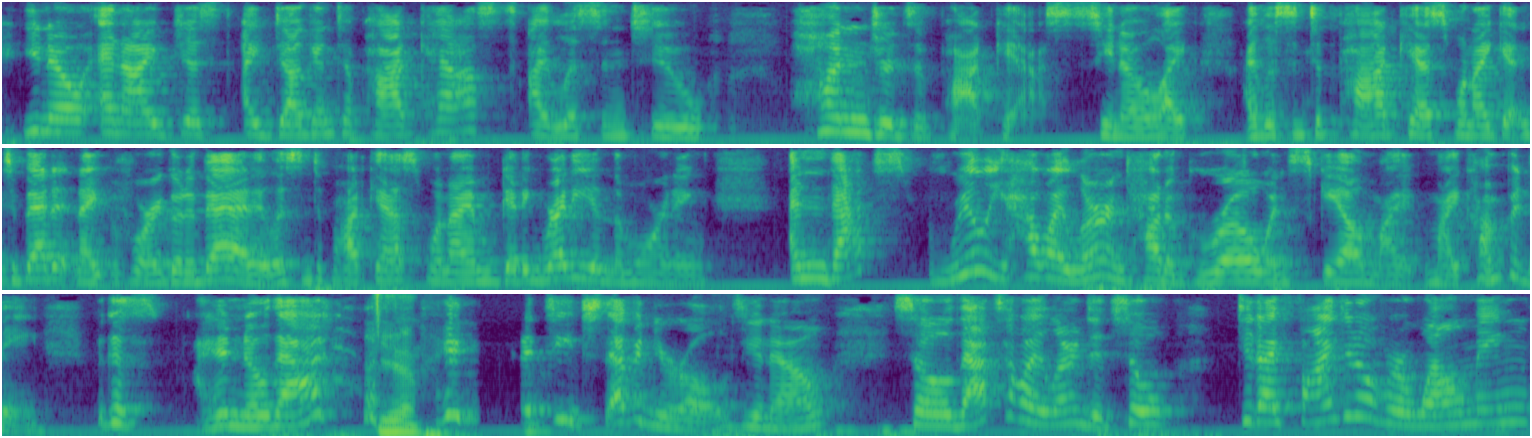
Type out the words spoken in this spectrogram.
You know, and I just I dug into podcasts. I listened to hundreds of podcasts. You know, like I listen to podcasts when I get into bed at night before I go to bed. I listen to podcasts when I'm getting ready in the morning. And that's really how I learned how to grow and scale my my company because I didn't know that. Yeah. I teach 7-year-olds, you know. So that's how I learned it. So did I find it overwhelming?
